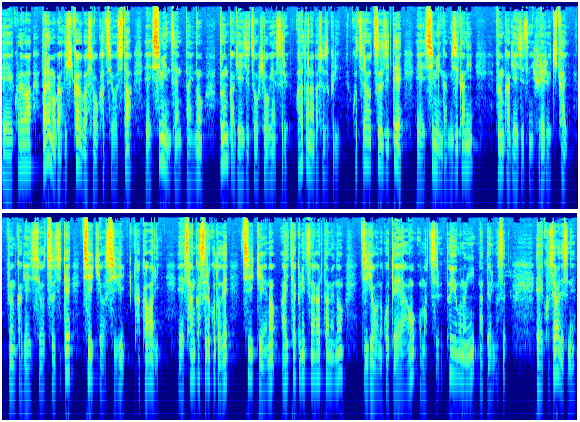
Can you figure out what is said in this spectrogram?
えー、これは誰もが行き交う場所を活用した、えー、市民全体の文化芸術を表現する新たな場所づくり、こちらを通じて、えー、市民が身近に文化芸術に触れる機会、文化芸術を通じて地域を知り、関わり、参加することで地域への愛着につながるための事業のご提案をお待ちするというものになっております。えこちらはですね、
